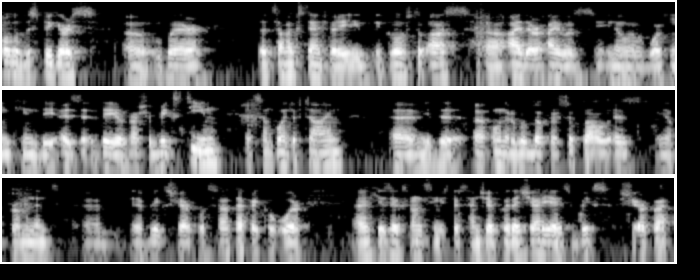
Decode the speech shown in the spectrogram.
all of the speakers uh, were at some extent very close to us. Uh, either I was, you know, working in the as the Russia BRICS team at some point of time uh, with the uh, Honorable Dr. Sooklal as, you know, prominent um, BRICS chair for South Africa, or uh, His Excellency Mr. Sanjay Bhattacharya as BRICS Sherpa.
